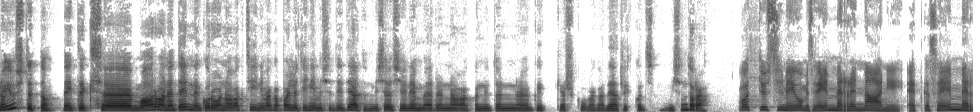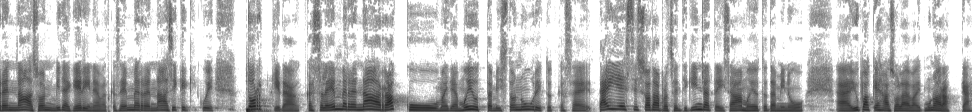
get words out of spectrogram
no just, et noh, näiteks eh, ma arvan, et enne koroonavaktsiini väga paljud inimesed ei teadnud, mis asi on mRNA, aga nüüd on eh, kõik järsku väga teadlikud, mis on tore vot just siis me jõuame selle mRNA-ni, et kas see mRNA-s on midagi erinevat, kas mRNA-s ikkagi, kui torkida, kas selle mRNA raku, ma ei tea, mõjutamist on uuritud, kas see täiesti sada protsenti kindlalt ei saa mõjutada minu juba kehas olevaid munarakke?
